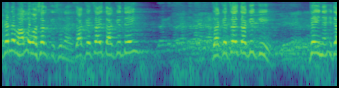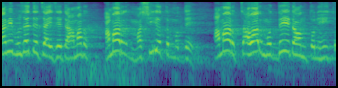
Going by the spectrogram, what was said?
এখানে ভালোবাসার কিছু নাই। যাকে চাই তাকে দেই। যাকে চাই তাকে কি? দেই না। এটা আমি বুঝাইতে চাই যে এটা আমার আমার মাসিয়তের মধ্যে আমার চাওয়ার মধ্যেই এটা অন্তর্নিহিত।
